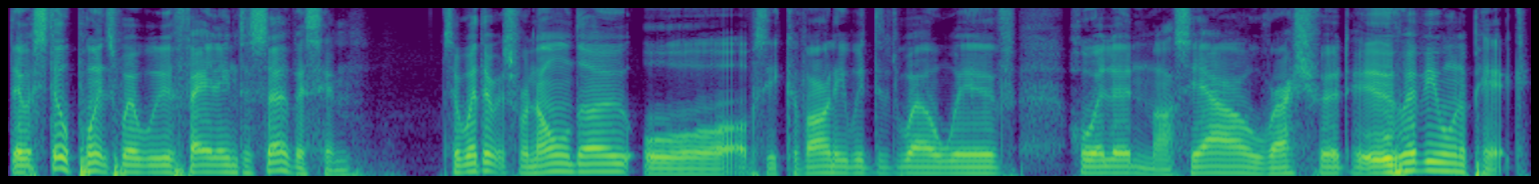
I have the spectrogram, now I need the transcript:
there were still points where we were failing to service him. So whether it's Ronaldo or obviously Cavani, we did well with Højlund, Martial, Rashford, whoever you want to pick.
